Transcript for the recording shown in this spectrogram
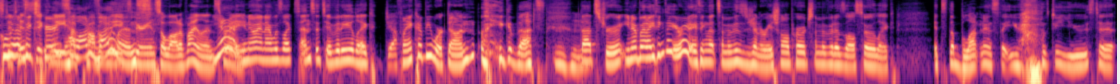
Who have statistically experienced a have, lot of violence. experienced a lot of violence. yeah right. you know and i was like sensitivity like definitely could be worked on like that's Mm-hmm. that's true you know but i think that you're right i think that some of it is a generational approach some of it is also like it's the bluntness that you have to use to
